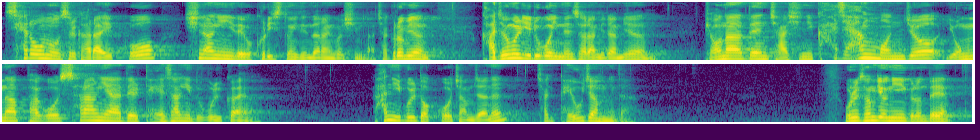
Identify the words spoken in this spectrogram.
새로운 옷을 갈아입고 신앙인이 되고 그리스도인이 된다는 것입니다. 자, 그러면 가정을 이루고 있는 사람이라면 변화된 자신이 가장 먼저 용납하고 사랑해야 될 대상이 누굴까요? 한 입을 덮고 잠자는 자기 배우자입니다. 오늘 성경이 그런데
